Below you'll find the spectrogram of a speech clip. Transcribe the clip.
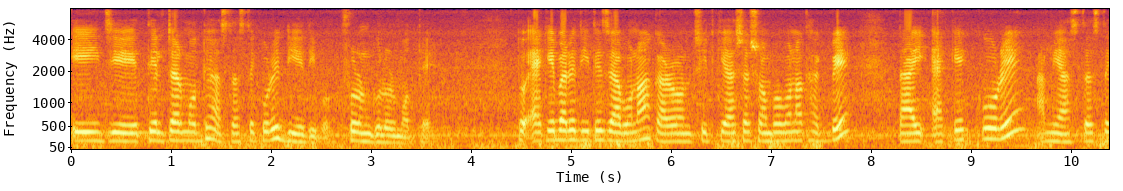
এই যে তেলটার মধ্যে আস্তে আস্তে করে দিয়ে দিব, ফোড়নগুলোর মধ্যে। তো একেবারে দিতে যাব না, কারণ ছিটকে আসার সম্ভাবনা থাকবে। তাই এক এক করে আমি আস্তে আস্তে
